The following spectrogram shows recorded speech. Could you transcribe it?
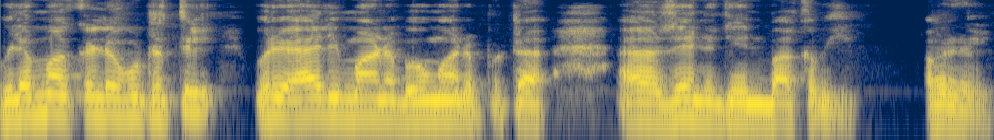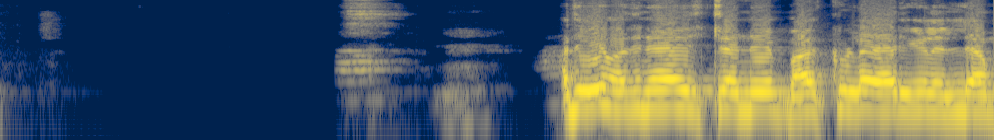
ഉലമാക്കളുടെ കൂട്ടത്തിൽ ഒരു ആലിമാണ് ബഹുമാനപ്പെട്ട സൈനുദ്ദീൻ ബാക്കവി അവർ അദ്ദേഹം അതിനായി തന്നെ ബാക്കിയുള്ള കാര്യങ്ങളെല്ലാം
